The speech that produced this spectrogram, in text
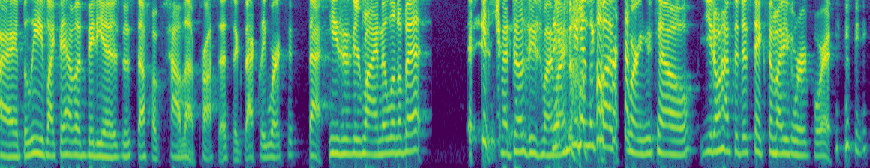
I believe like they have like videos and stuff of how that process exactly works. If that eases your mind a little bit. that does ease my mind. cleaning the closet for you, so you don't have to just take somebody's word for it.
